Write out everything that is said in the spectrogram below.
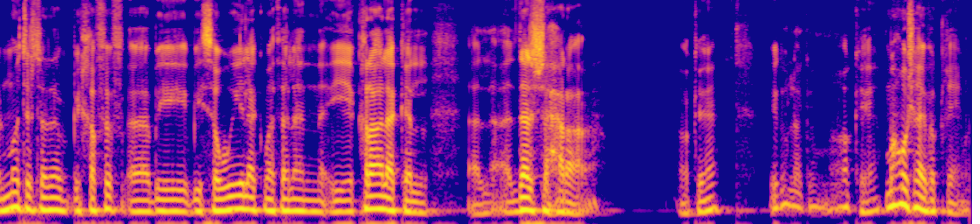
المنتج ترى بيخفف آه، بي بيسوي لك مثلا يقرأ لك ال- ال- درجه الحرارة. okay؟ يقول لك okay ما هو شايف القيمة.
